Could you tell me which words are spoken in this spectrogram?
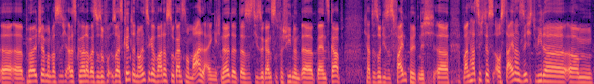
äh, äh Pearl Jam und was ich alles gehört habe. Also so, so als Kind der 90er war das so ganz normal eigentlich, ne? dass es diese ganzen verschiedenen äh, Bands gab. Ich hatte so dieses Feindbild nicht. Äh, wann hat sich das aus deiner Sicht wieder... Ähm,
